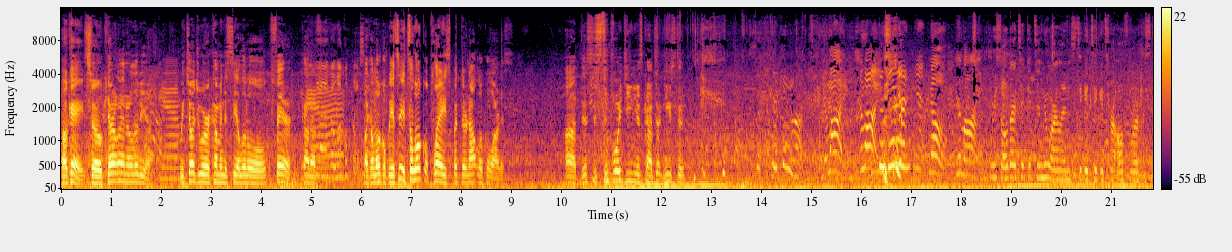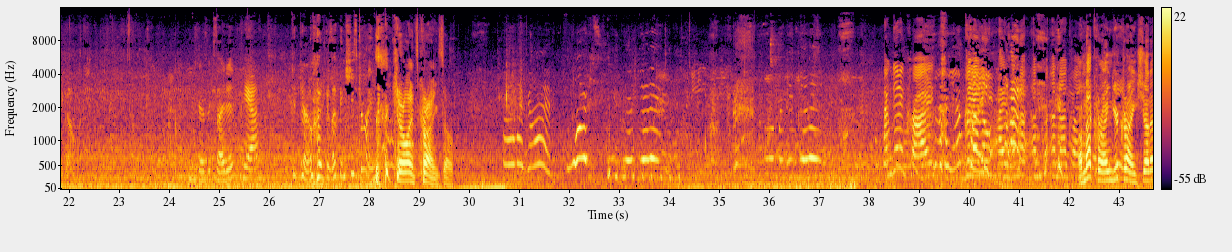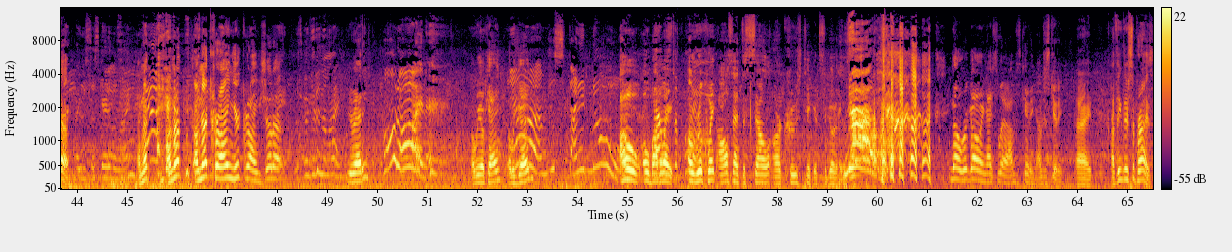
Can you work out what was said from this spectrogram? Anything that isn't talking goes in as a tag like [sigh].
Okay, so Caroline and Olivia, Yeah. we told you we were coming to see a little fair, kind of Yeah, like a local place. like a local place. It's, it's a local place, but they're not local artists. Uh, this is the boygenius concert in Houston. You're lying. You're lying. you're, you're, [laughs] no, you're lying. We sold our tickets in New Orleans to get tickets for all four of us to go. You guys excited? Yeah. [laughs] Caroline, because I think she's crying. [laughs] Caroline's crying, so. Oh my god. What? You did it. Oh freaking kidding. I'm gonna cry, [laughs] but I don't. I, I'm, not, I'm, I'm not crying. I'm not crying, you're crying, shut up. Are you so scared of the line? I'm not, I'm not, I'm not crying, you're crying, shut up. Let's go get in the line. You ready? Hold on. Are we okay? Are we good? Yeah, I'm just. I didn't know. Oh. oh, oh, by That the way, the oh, real quick, I also had to sell our cruise tickets to go to this. No! [laughs] no, we're going, I swear. I'm just kidding. I'm just kidding. All right. I think they're surprised.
